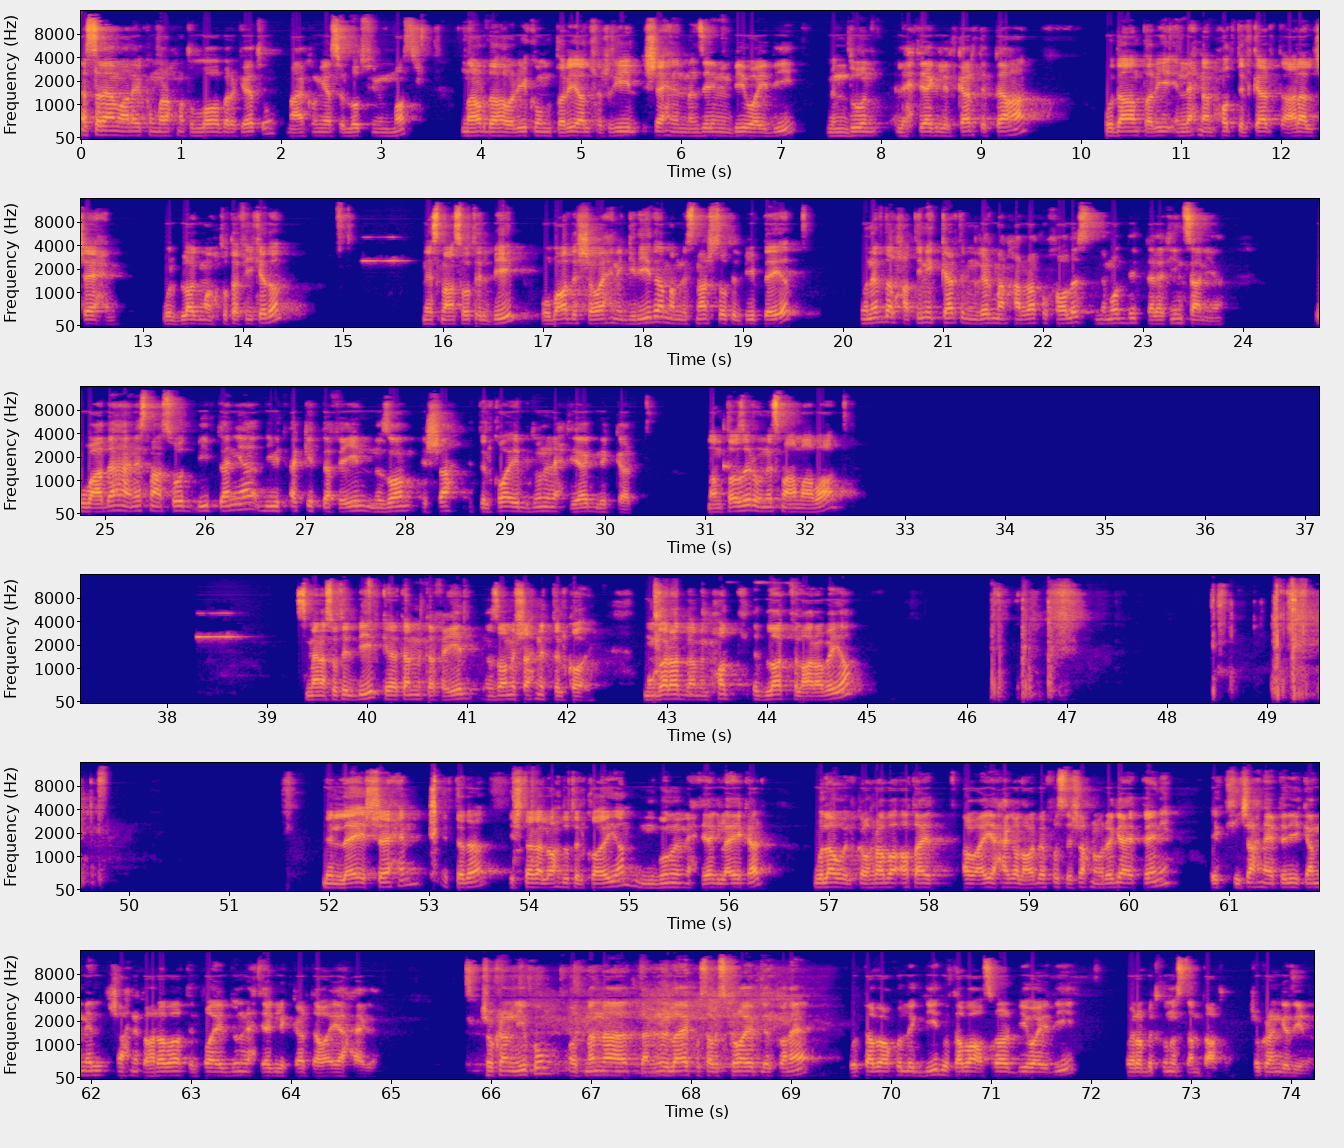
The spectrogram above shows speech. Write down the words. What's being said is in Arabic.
السلام عليكم ورحمة الله وبركاته. معكم ياسر لطفي من مصر. النهاردة هوريكم طريقة لتشغيل الشاحن المنزلي من BYD من دون الاحتياج للكارت بتاعها. وده عن طريق إن إحنا نحط الكارت على الشاحن وال plug محطوطة فيه كده. نسمع صوت ال beep. وبعض الشواحن الجديدة ما بنسمعش صوت ال beep ديت. ونفضل حاطين الكارت من غير ما نحركه خالص لمدة 30 ثانية. وبعدها هنسمع صوت beep تانية. دي بتأكد تفعيل نظام الشحن التلقائي بدون الاحتياج للكارت. ننتظر ونسمع مع بعض. سمعنا صوت ال beep كده تم تفعيل نظام الشحن التلقائي. مجرد ما بنحط ال plug في العربية. بنلاقي الشاحن ابتدى يشتغل لوحده تلقائيا من دون الاحتياج لأي كارت. ولو الكهرباء قطعت أو أي حاجة العربيه في وسط الشحن ورجعت تاني الشحن هيبتدي يكمل شحن كهرباء تلقائي بدون الاحتياج للكارت أو أي حاجة. شكرا ليكم. واتمنى تعملوا like و subscribe للقناة وتتابعوا كل جديد وتابعوا أسرار BYD ويا رب تكونوا استمتعتوا. شكرا جزيلا.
